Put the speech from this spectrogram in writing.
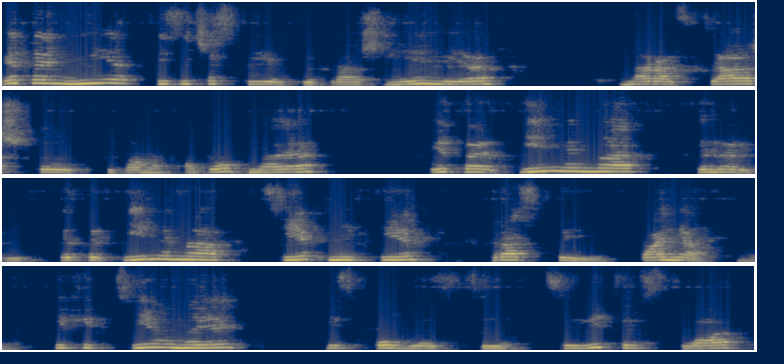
Это не физические упражнения на растяжку и тому подобное. Это именно энергии, это именно техники простые, понятные, эффективные из области целительства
